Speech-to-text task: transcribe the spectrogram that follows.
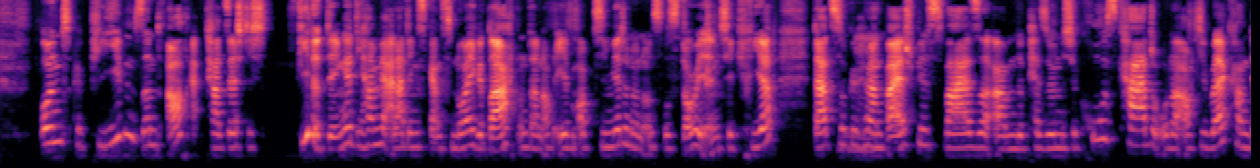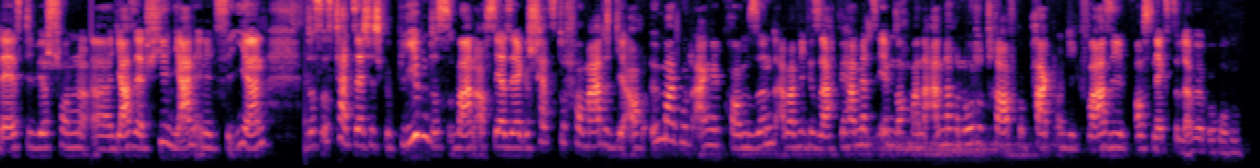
Und geblieben sind auch tatsächlich viele Dinge, die haben wir allerdings ganz neu gedacht und dann auch eben optimiert und in unsere Story integriert. Dazu mhm. gehören beispielsweise ähm, eine persönliche Grußkarte oder auch die Welcome Days, die wir schon äh, ja seit vielen Jahren initiieren. Das ist tatsächlich geblieben. Das waren auch sehr, sehr geschätzte Formate, die auch immer gut angekommen sind. Aber wie gesagt, wir haben jetzt eben noch mal eine andere Note draufgepackt und die quasi aufs nächste Level gehoben.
